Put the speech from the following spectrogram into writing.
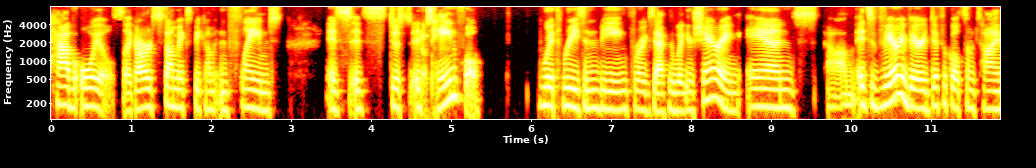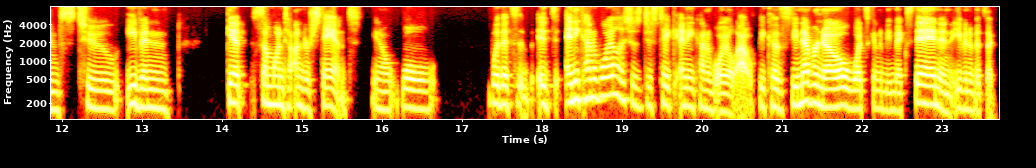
have oils. Like our stomachs become inflamed. It's it's just it's yes. painful with reason being for exactly what you're sharing. And um, it's very, very difficult sometimes to even get someone to understand, you know, well, whether it's it's any kind of oil, it's just just take any kind of oil out because you never know what's going to be mixed in. And even if it's like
